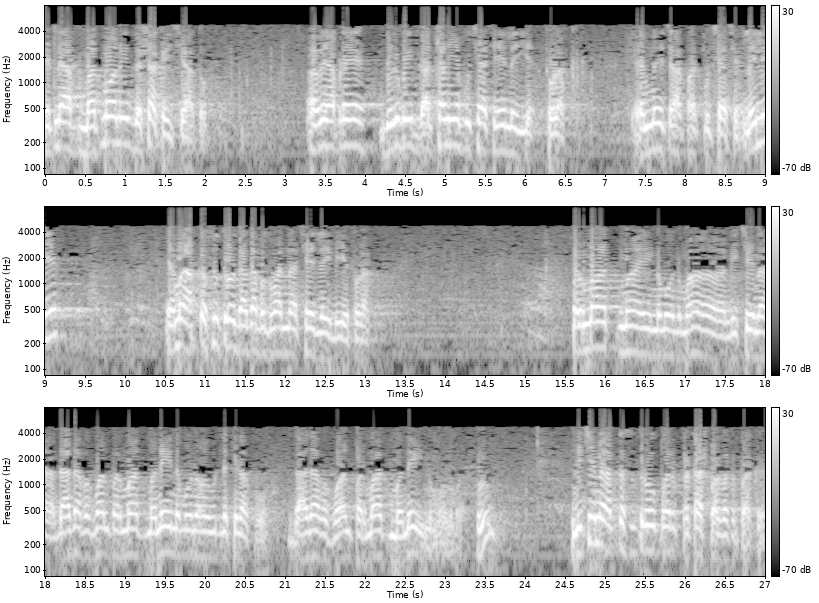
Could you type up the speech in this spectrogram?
એટલે આ મહાત્માઓની દશા કઈ છે આ તો? હવે આપણે ધીરુભાઈ ગાંઠાણીએ પૂછ્યા છે, એ લઈએ થોડાક. એમને ચાર પાંચ પૂછ્યા છે. લઈ લઈએ? એમાં આપતા સૂત્રો દાદા ભગવાનના છે, લઈ લઈએ થોડા પરમાત્મા નમો નમઃ નીચેના. દાદા ભગવાન પરમાત્મને નમો નમઃ લખી નાખવું દાદા ભગવાન પરમાત્મને નમો નમઃ. નીચેના આપતા સૂત્રો ઉપર પ્રકાશ પાડવા કૃપા કરે.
